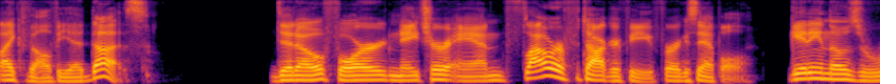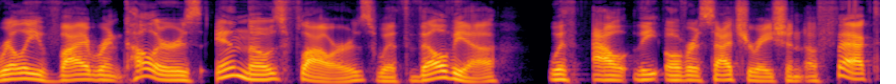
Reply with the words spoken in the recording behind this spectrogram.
like Velvia does. Ditto for nature and flower photography, for example. Getting those really vibrant colors in those flowers with Velvia without the oversaturation effect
